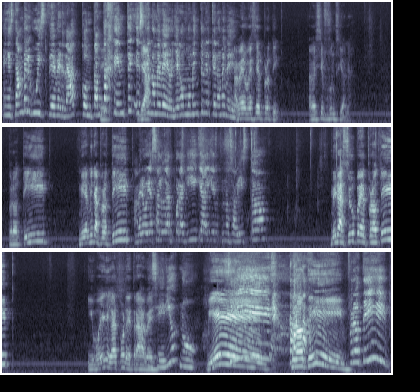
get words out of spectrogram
En Stumblewiz, de verdad, con tanta Sí. gente, es Ya. que no me veo. Llega un momento en el que no me veo. A ver, voy a hacer pro tip. A ver si funciona. Pro tip. Mira, mira, pro tip. A ver, voy a saludar por aquí, que alguien nos ha visto. Mira, super pro tip. Y voy a llegar por detrás, a ¿En ver. serio? No. ¡Bien! ¡Pro tip! ¡Pro tip!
